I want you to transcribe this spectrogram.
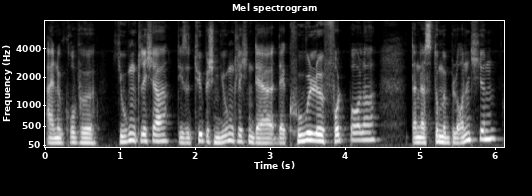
eine Gruppe Jugendlicher, diese typischen Jugendlichen, der, der coole Footballer, dann das dumme Blondchen,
